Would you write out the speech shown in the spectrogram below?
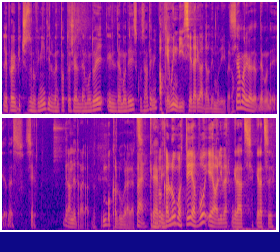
Le prove pitch sono finite. Il 28 c'è il demo day. Il demo day, scusatemi. Ok, quindi siete arrivati al demo day, però. Siamo arrivati al demo day adesso, sì. Grande traguardo. In bocca al lupo, ragazzi. Bene, in bocca al lupo a te, a voi e a Oliver. Grazie, grazie.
